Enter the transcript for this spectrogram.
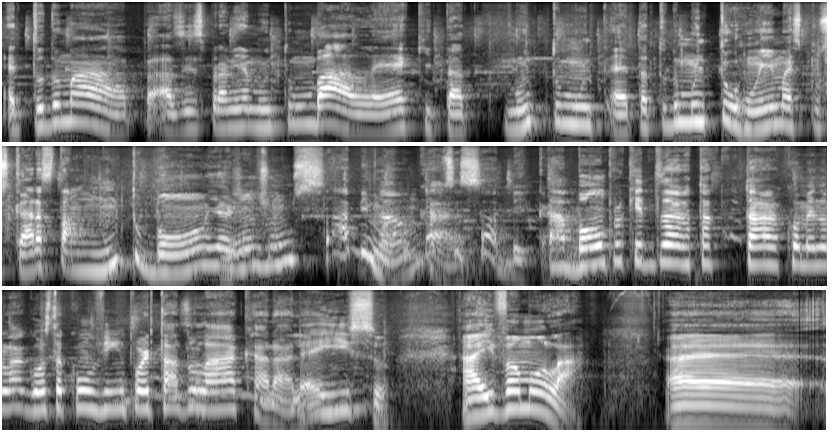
é tudo uma. Às vezes para mim é muito um balé que tá muito, muito. É, tá tudo muito ruim, mas pros caras tá muito bom e a uhum. gente não sabe, mano. Não, não cara. você saber, cara. Tá bom porque tá, tá, tá comendo lagosta com vinho importado lá, caralho. É isso. Aí vamos lá. É,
